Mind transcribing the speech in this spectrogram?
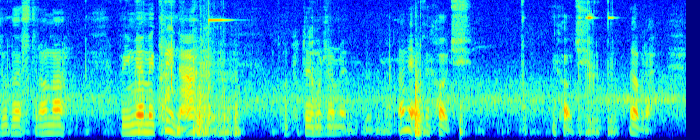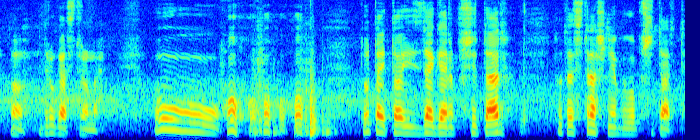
Druga strona. Wyjmiemy klina. Bo tutaj możemy... A nie, wychodzi. Wychodzi. Dobra. O, druga strona. Uuu, ho, ho, ho, ho, ho. Tutaj to i zegar przytarł. Tutaj strasznie było przytarte.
